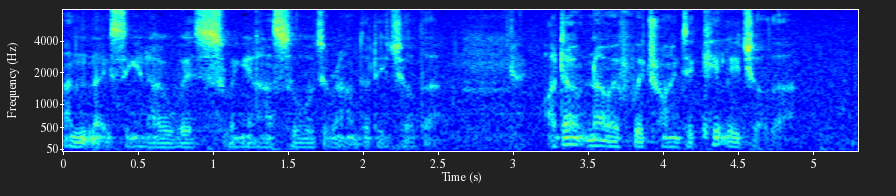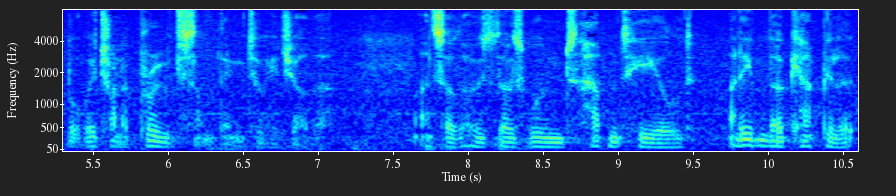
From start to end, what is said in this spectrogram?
And next thing you know, we're swinging our swords around at each other. I don't know if we're trying to kill each other, but we're trying to prove something to each other. And so those, those wounds haven't healed. And even though Capulet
